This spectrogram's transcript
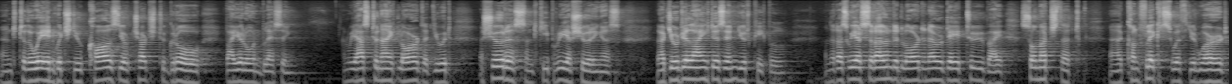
and to the way in which you cause your church to grow by your own blessing. And we ask tonight, Lord, that you would assure us and keep reassuring us that your delight is in your people, and that as we are surrounded, Lord, in our day too by so much that uh, conflicts with your word,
